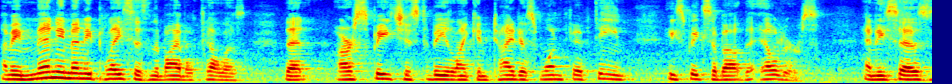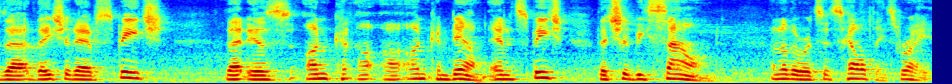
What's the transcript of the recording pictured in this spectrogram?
I mean, many, many places in the Bible tell us that our speech is to be like in Titus 1:15 he speaks about the elders and he says that they should have speech that is uh, uh, uncondemned and speech that should be sound. In other words it's healthy it's right.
